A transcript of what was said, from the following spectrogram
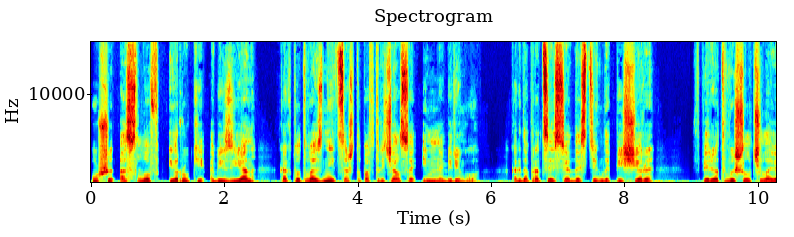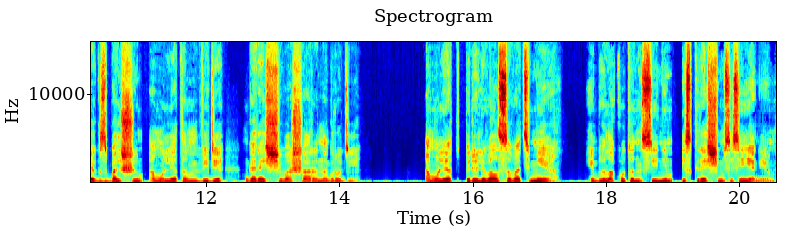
уши ослов и руки обезьян, как тот возница, что повстречался им на берегу. Когда процессия достигла пещеры, вперед вышел человек с большим амулетом в виде горящего шара на груди. Амулет переливался во тьме и был окутан синим искрящимся сиянием.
